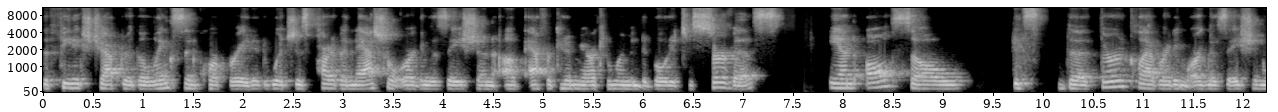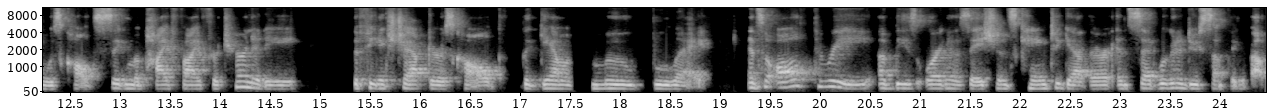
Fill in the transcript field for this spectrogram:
the Phoenix chapter of the Links Incorporated, which is part of a national organization of African American women devoted to service. And also, it's the third collaborating organization was called Sigma Pi Phi Fraternity. The Phoenix chapter is called the Gamma Mu Boule. And so all three of these organizations came together and said, we're going to do something about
